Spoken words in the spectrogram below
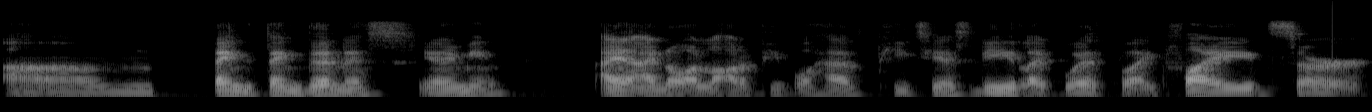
um, thank thank goodness. You know what I mean? I I know a lot of people have PTSD like with like fights or.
